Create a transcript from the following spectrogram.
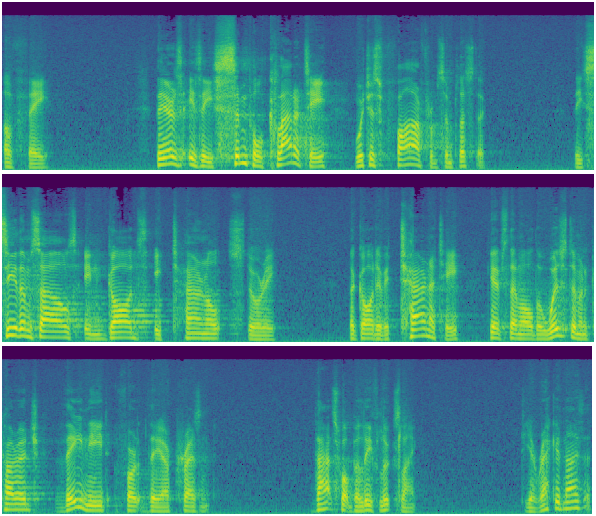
of faith. Theirs is a simple clarity which is far from simplistic. They see themselves in God's eternal story. The God of eternity gives them all the wisdom and courage they need for are present. That's what belief looks like. Do you recognize it?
